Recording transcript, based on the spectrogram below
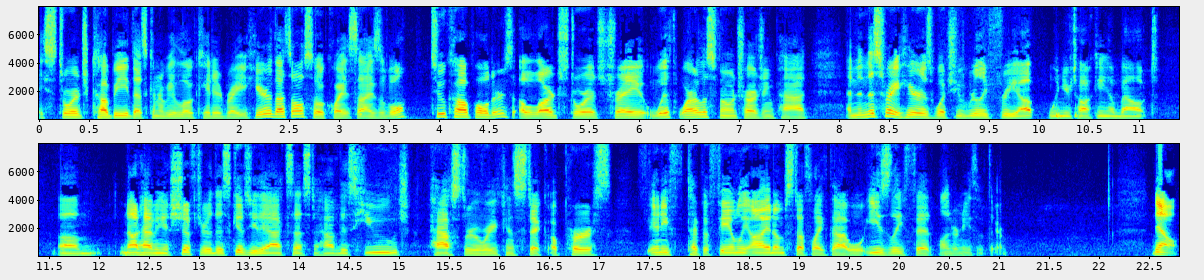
a storage cubby that's going to be located right here. That's also quite sizable. Two cup holders, a large storage tray with wireless phone charging pad. And then this right here is what you really free up when you're talking about um, not having a shifter. This gives you the access to have this huge pass through where you can stick a purse, any type of family item, stuff like that will easily fit underneath it there. Now,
